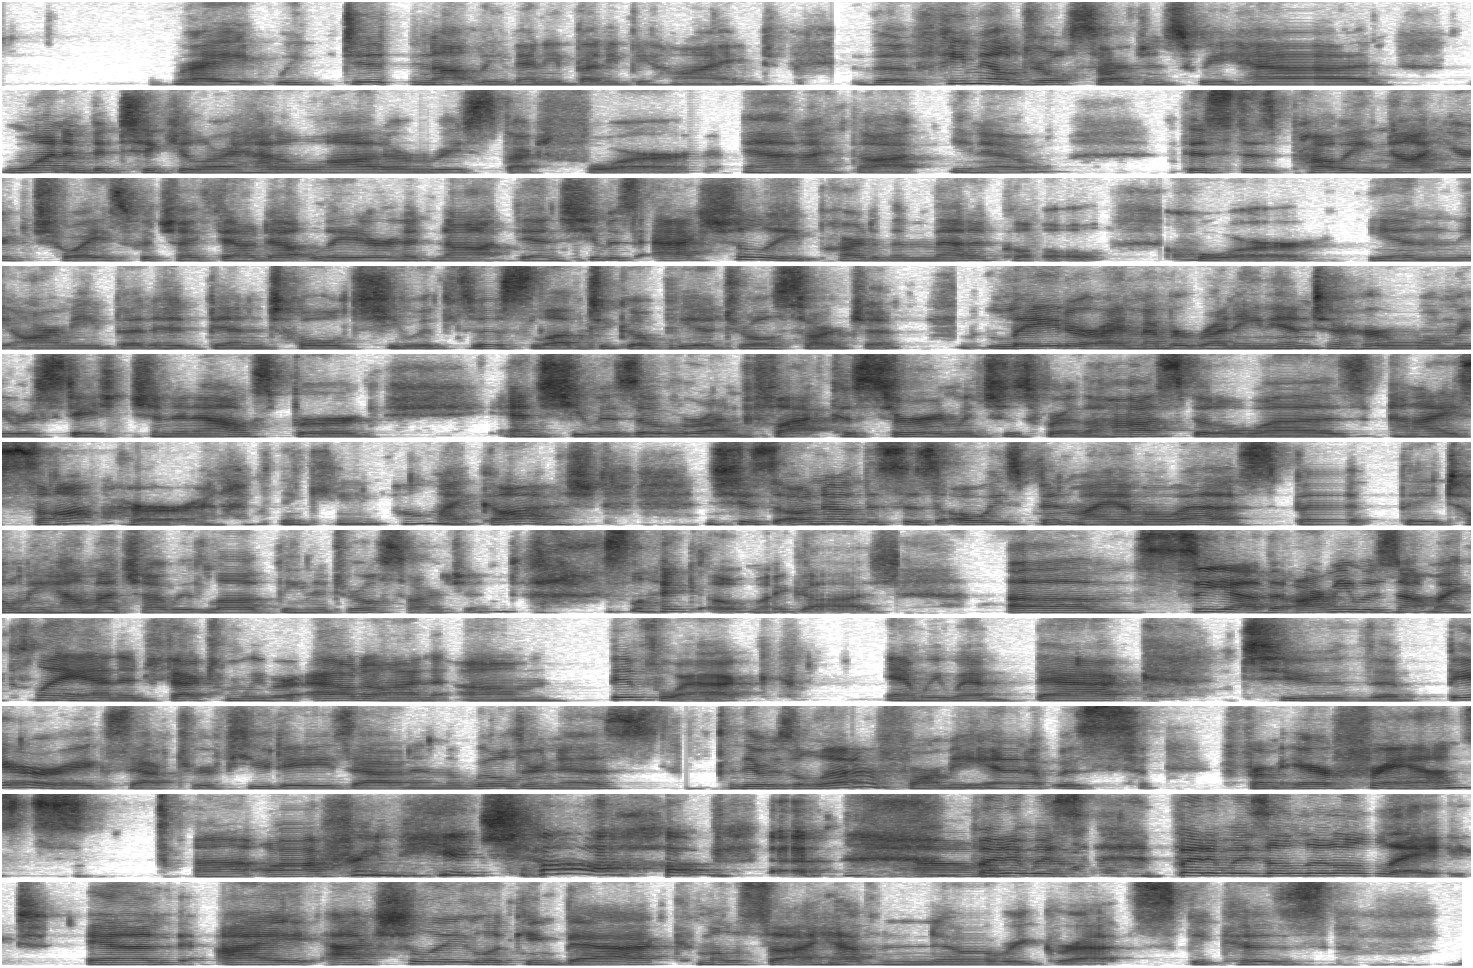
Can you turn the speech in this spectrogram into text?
right? We did not leave anybody behind. The female drill sergeants we had, one in particular, I had a lot of respect for. And I thought, you know, this is probably not your choice, which I found out later had not been. She was actually part of the medical corps in the Army, but had been told she would just love to go be a drill sergeant. Later, I remember running into her when we were stationed in Augsburg, and she was over on Flak Kaserne, which is where the hospital was. And I saw her, and I'm thinking, oh my gosh. And she says, oh no, this has always been my MOS, but they told me how much I would love being a drill sergeant. I was like, oh my gosh. Um, so yeah, the army was not my plan. In fact, when we were out on um, bivouac and we went back to the barracks after a few days out in the wilderness, there was a letter for me, and it was from Air France. Uh, offering me a job um, but it was but it was a little late and i actually looking back melissa i have no regrets because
